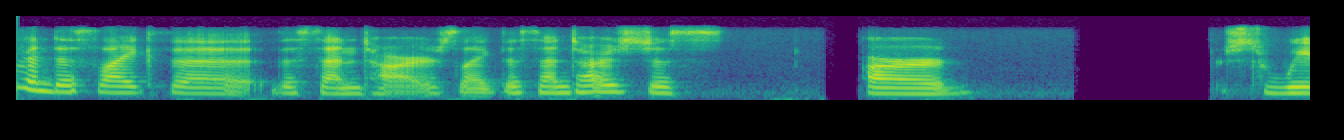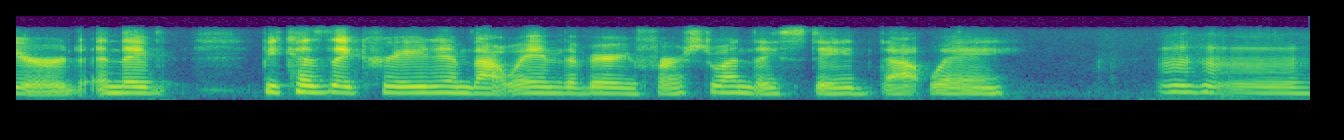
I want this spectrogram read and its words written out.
even dislike the the centaurs. Like the centaurs just are just weird and they've because they created him that way in the very first one, they stayed that way hmm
